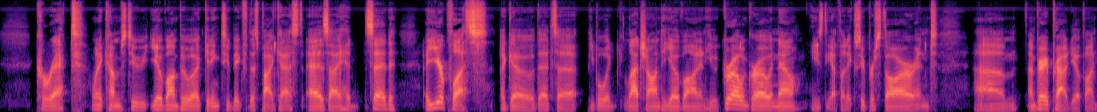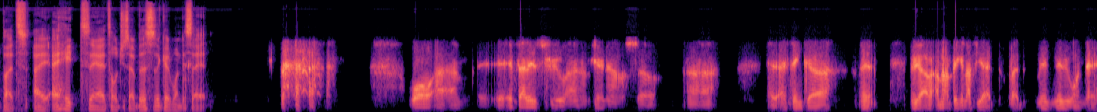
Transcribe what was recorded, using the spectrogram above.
correct when it comes to Jovan Buha getting too big for this podcast. As I had said a year plus ago, that uh, people would latch on to Jovan and he would grow and grow, and now he's the athletic superstar. And um, I'm very proud, Jovan, but I, I hate to say I told you so, but this is a good one to say it. well, I'm, if that is true, I'm here now. So uh, I, I think uh, it, yeah, I'm not big enough yet, but maybe, maybe one day.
